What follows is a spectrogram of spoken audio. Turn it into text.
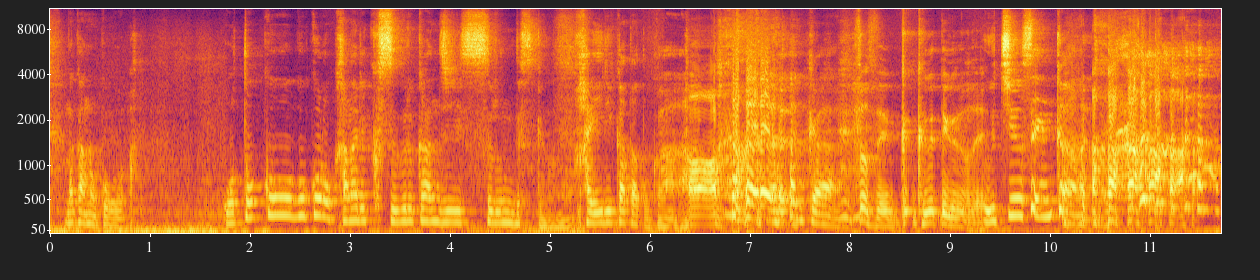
なんかあのこう男心かなりくすぐる感じするんですけどね。入り方とか。あなんかあ そうですね。くくぐっていくので。宇宙船感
